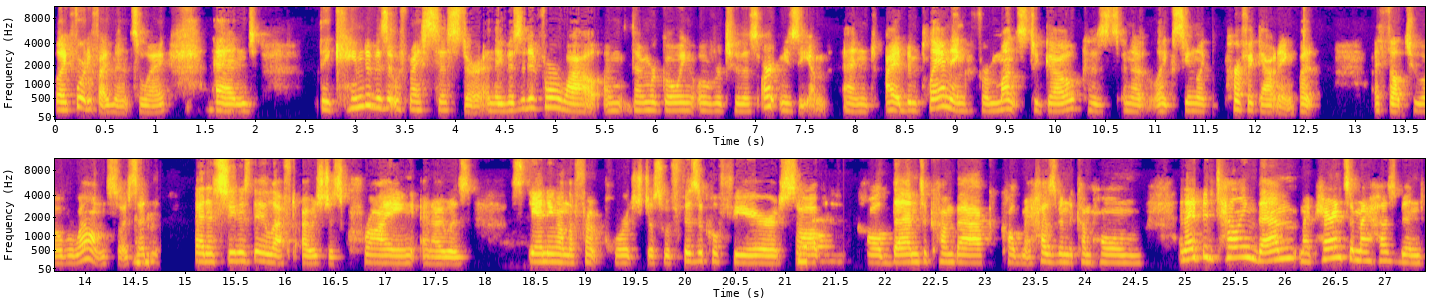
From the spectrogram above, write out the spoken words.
like 45 minutes away. And they came to visit with my sister and they visited for a while and then we're going over to this art museum and i had been planning for months to go because and it like seemed like perfect outing but i felt too overwhelmed so i said mm-hmm. And as soon as they left, I was just crying and I was standing on the front porch just with physical fear, sobbing, yeah. called them to come back, called my husband to come home. And I'd been telling them, my parents and my husband,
